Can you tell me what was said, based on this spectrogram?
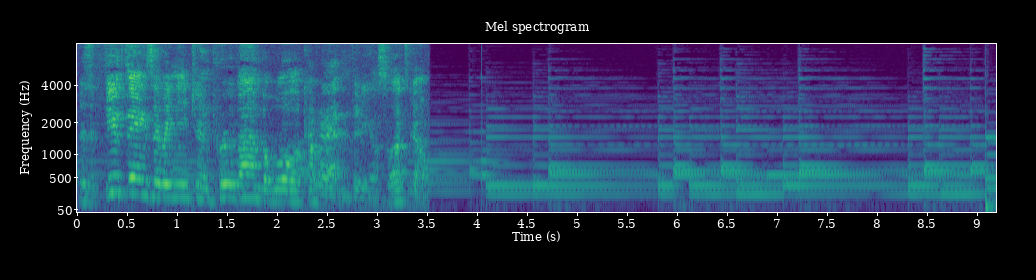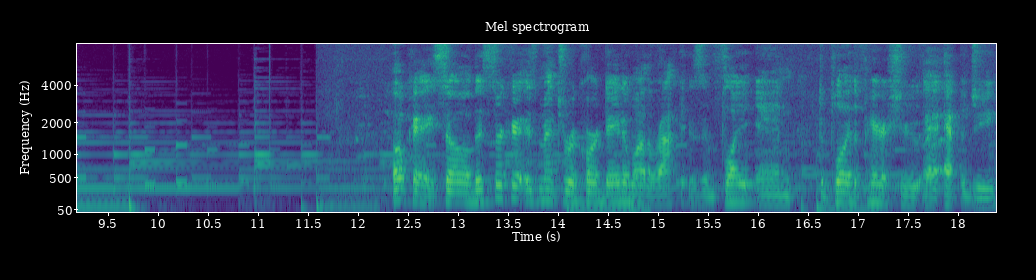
There's a few things that we need to improve on, but we'll cover that in the video, so let's go. Okay, so this circuit is meant to record data while the rocket is in flight and deploy the parachute at apogee.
